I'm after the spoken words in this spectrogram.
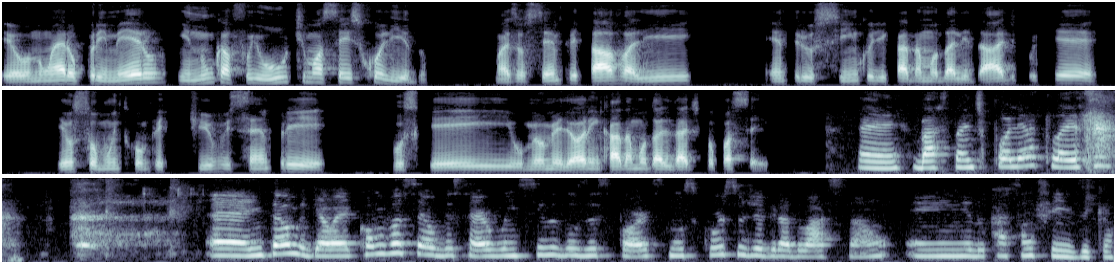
Eu não era o primeiro e nunca fui o último a ser escolhido, mas eu sempre estava ali entre os cinco de cada modalidade, porque eu sou muito competitivo e sempre busquei o meu melhor em cada modalidade que eu passei. É, bastante poliatleta. É, então, Miguel, é como você observa o ensino dos esportes nos cursos de graduação em educação física?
